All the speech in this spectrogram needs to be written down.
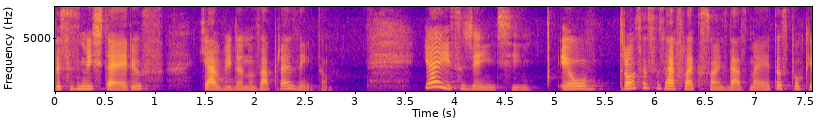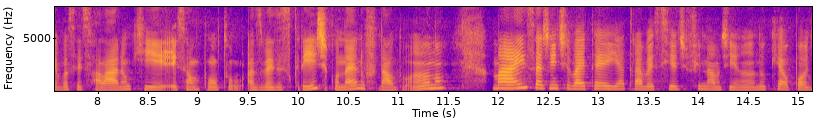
desses mistérios que a vida nos apresenta. E é isso, gente. Eu trouxe essas reflexões das metas, porque vocês falaram que esse é um ponto, às vezes, crítico, né, no final do ano, mas a gente vai ter aí a travessia de final de ano, que é o pós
